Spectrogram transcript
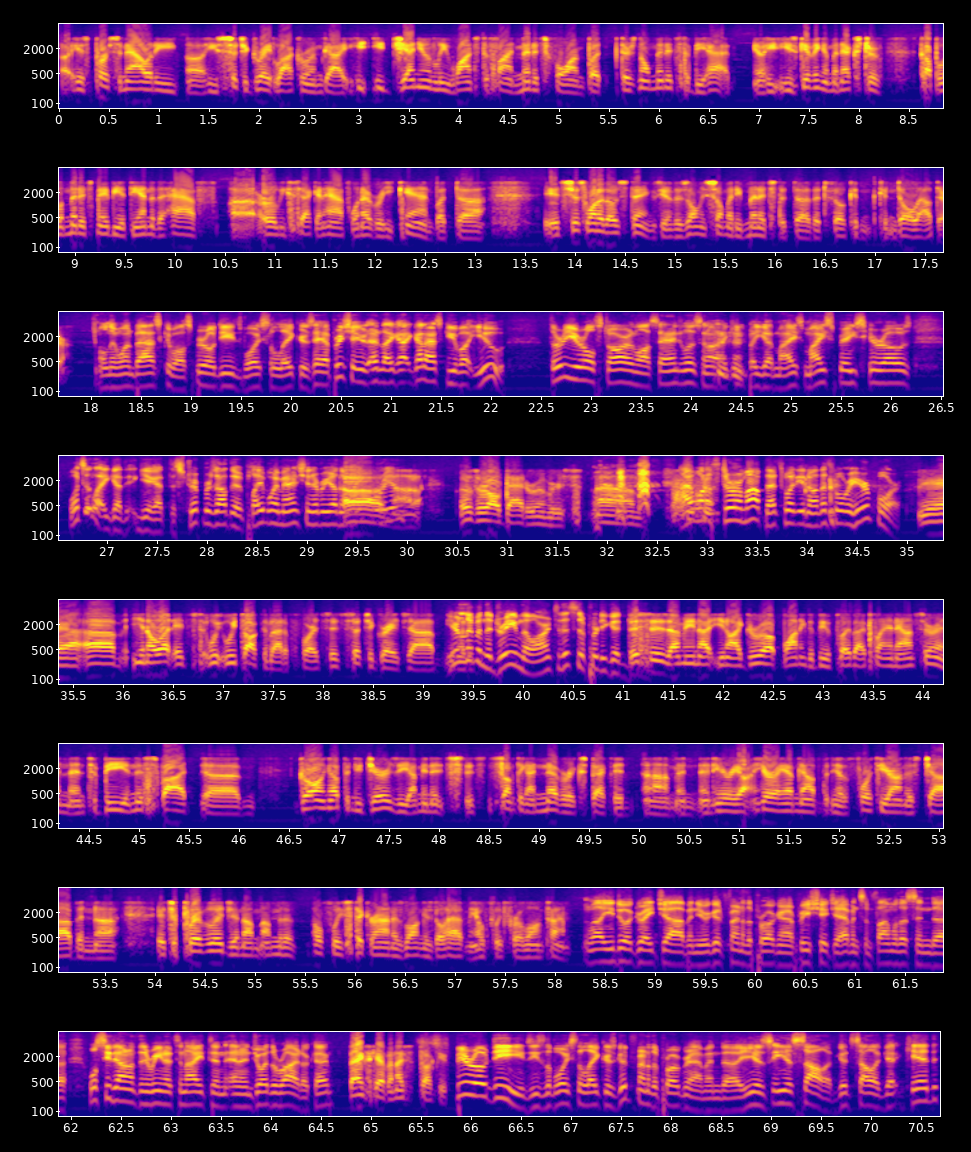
uh, his personality. Uh, he's such a great locker room guy. He he genuinely wants to find minutes for him, but there's no minutes to be had. You know, he, he's giving him an extra couple of minutes, maybe at the end of the half, uh, early second half, whenever he can. But uh, it's just one of those things. You know, there's only so many minutes that uh, that Phil can can dole out there. Only one basketball. Spero Dedes, voice of the Lakers. Hey, I appreciate you. And like, I got to ask you about you. 30-year-old star in Los Angeles, and mm-hmm. I keep you got my MySpace heroes. What's it like? You got, you got the strippers out there Playboy Mansion every other night uh, for you? No, no. Those are all bad rumors. Um, I want to stir them up. That's what you know. That's what we're here for. Yeah. Um, you know what? It's we, we talked about it before. It's it's such a great job. You You're know, living the dream, though, aren't you? This is a pretty good. This is. I mean, I you know I grew up wanting to be a play-by-play announcer, and and to be in this spot. Um, growing up in New Jersey, I mean, it's it's something I never expected, um, and and here I here I am now, you know, the fourth year on this job, and uh, it's a privilege, and I'm I'm going to hopefully stick around as long as they'll have me, hopefully for a long time. Well, you do a great job, and you're a good friend of the program. I appreciate you having some fun with us, and uh, we'll see you down at the arena tonight, and, and enjoy the ride. Okay? Thanks, Kevin. Nice to talk to you. Spero Dedes, he's the voice of the Lakers, good friend of the program, and uh, he is he is solid, good solid kid.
